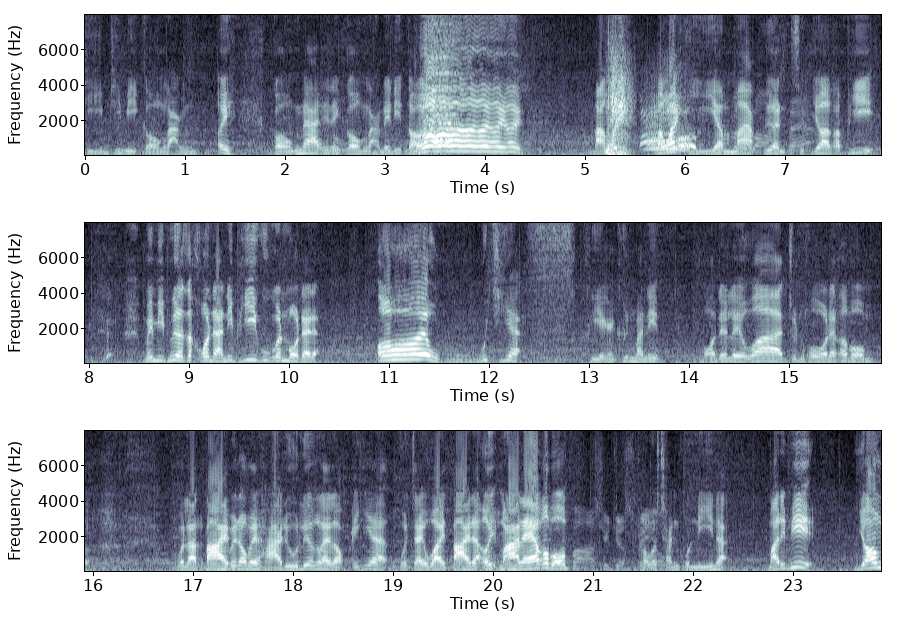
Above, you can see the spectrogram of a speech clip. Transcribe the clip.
ทีมที่มีกองหลัง เอ้ย กองหน้าที่ได้กองหลังได้นิดหน่อยเฮ้ยเฮ้ยเฮ้ยเฮ้ยบังไว้ดิบังไว้เยี่ยมมากเพื่อนสุดยอดครับพี่ ไม่มีเพื่อนสักคนอะนี่พี่กูกันหมดอะเนี่ยเอ้ยโอ้โหเชี่ยเคลียร์กันขึ้นมานี่บอกได้เลยว่าจุนโฮนะครับผม เวลาตายไม่ต้องไปหาดูเรื่องอะไรหรอกไอ้เหี้ยหัวใจวายตายนะเอ้ยมาแล้วครับผมเพราะว่าฉันคนนี้น่ะมาดิพี่ยอง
